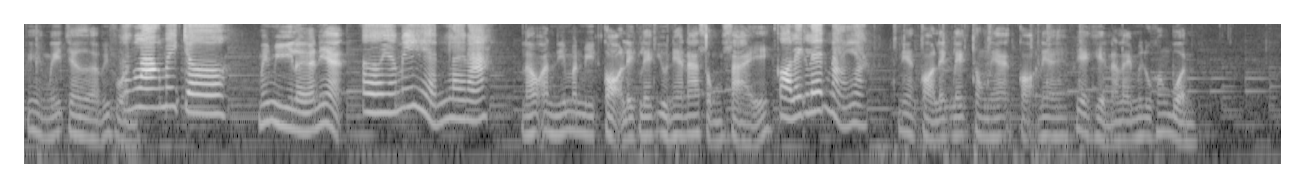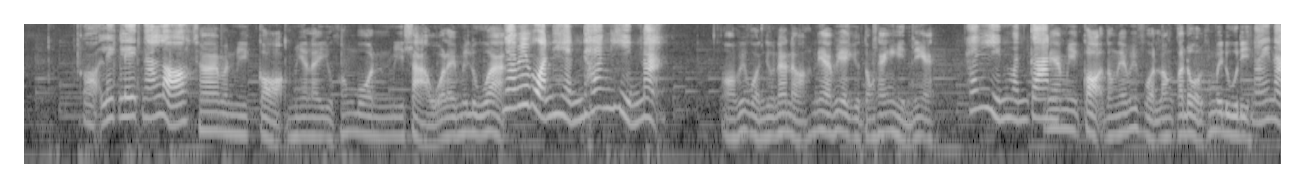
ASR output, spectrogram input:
พี่เอกไม่เจออะพี่ฝนข้างล่างไม่เจอ ไม่มีเลยนะเนี่ย เออ ยังไม่เห็นเลยนะแล้วอันนี้มันมีเกาะเล็ก ๆ อยู่เนี่ยน่าสงสัย เก่อเล็กๆไหนอะ เนี่ยเกาะเล็ก ๆ ตรงเนี้ยเกาะเนี่ยพี่เอกเห็นอะไรไม่รู้ข้างบน เกาะเล็กๆงั้นเหรอ ใช่ มันมีเกาะมีอะไรอยู่ข้างบน มีเสาอะไรไม่รู้อะเนี่ยพี่ฝนเห็นแท่งหินน่ะ อ๋อพี่ฝนอยู่นั่นเหรอ เนี่ยพี่เอกอยู่ตรงแท่งหินนี่ไง แท่งหินเหมือนกัน เนี่ยมีเกาะตรงเนี้ยพี่ฝนลองกระโดดขึ้นไปดูดิ ไหนไหน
